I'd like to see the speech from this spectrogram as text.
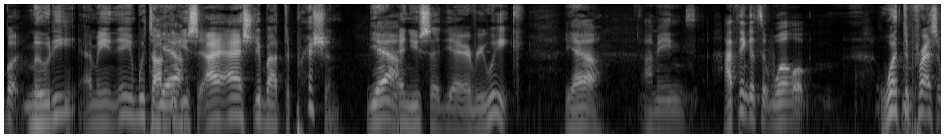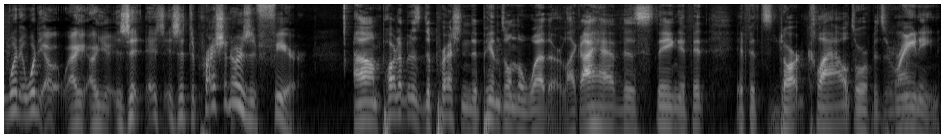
but moody. I mean, eh, we talked. Yeah. You, I asked you about depression, Yeah, and you said yeah every week. yeah. I mean, I think it's a, well. What depression? What what are, are you? Is it is, is it depression or is it fear? Um, part of it is depression. Depends on the weather. Like I have this thing. If it if it's dark clouds or if it's raining,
